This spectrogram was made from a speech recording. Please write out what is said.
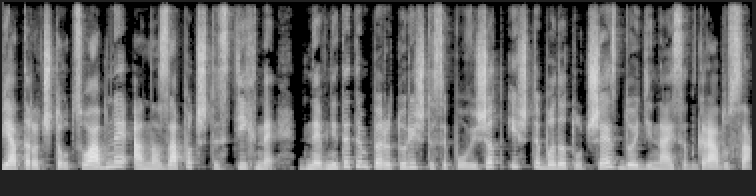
Вятърът ще отслабне, а на запад ще стихне. Дневните температури ще се повишат и ще бъдат от 6 до 11 градуса.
